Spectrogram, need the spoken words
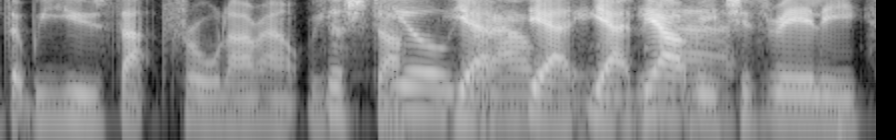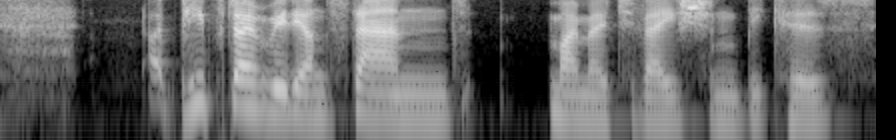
that we use that for all our outreach stuff. fuel your yeah, yeah, outreach, yeah. The yeah. outreach is really uh, people don't really understand my motivation because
